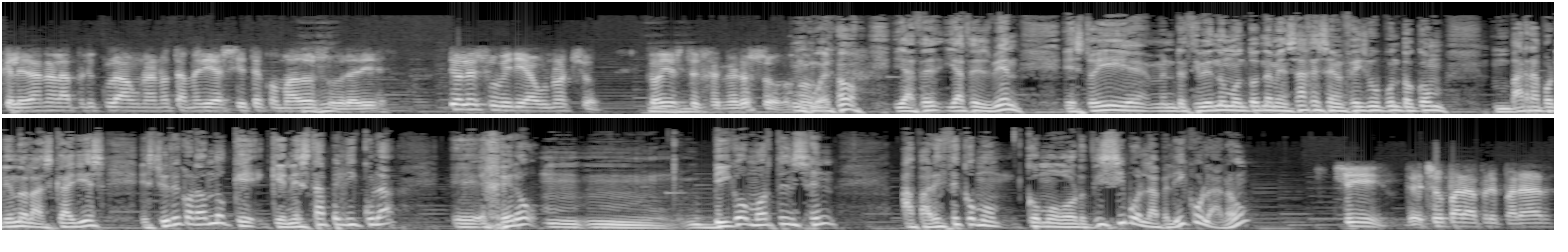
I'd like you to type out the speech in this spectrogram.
que le dan a la película una nota media de 7,2 sobre 10. Yo le subiría un 8, que hoy estoy generoso. Bueno, y haces, y haces bien. Estoy eh, recibiendo un montón de mensajes en facebook.com barra poniendo las calles. Estoy recordando que, que en esta película, eh, Jero, mm, mm, Vigo Mortensen aparece como, como gordísimo en la película, ¿no? Sí, de hecho para preparar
